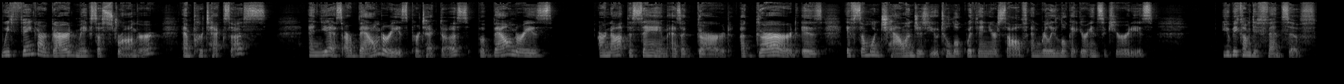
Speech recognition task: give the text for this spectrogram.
We think our guard makes us stronger and protects us. And yes, our boundaries protect us, but boundaries are not the same as a guard. A guard is if someone challenges you to look within yourself and really look at your insecurities, you become defensive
